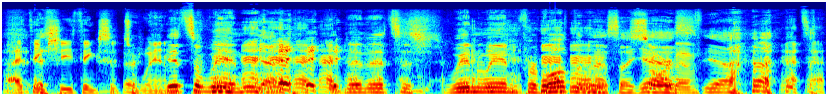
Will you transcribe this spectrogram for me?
I think she thinks it's a win. It's a win, yeah. and it's a win-win for both of us, I guess. Sort of. Yeah.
